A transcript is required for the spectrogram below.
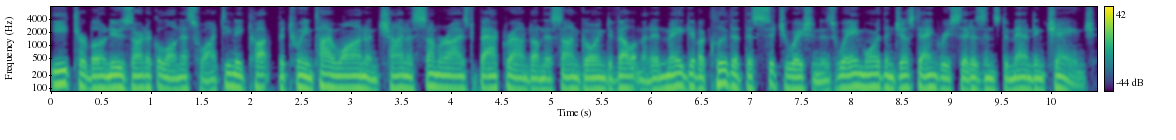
eTurbo News article on Eswatini caught between Taiwan and China summarized background on this ongoing development and may give a clue that this situation is way more than just angry citizens demanding change.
